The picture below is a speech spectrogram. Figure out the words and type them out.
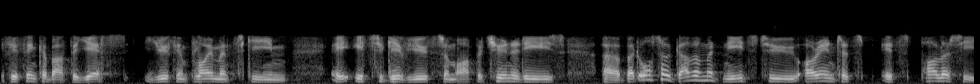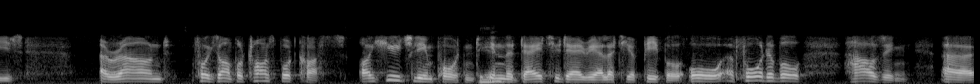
if you think about the Yes Youth Employment Scheme, it's to give youth some opportunities, uh, but also government needs to orient its its policies around, for example, transport costs are hugely important yeah. in the day-to-day reality of people, or affordable housing uh,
